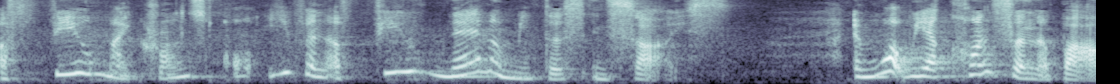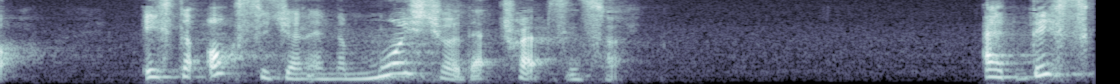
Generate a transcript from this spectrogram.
a few microns, or even a few nanometers in size. And what we are concerned about is the oxygen and the moisture that traps inside. At this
